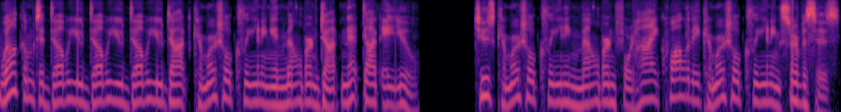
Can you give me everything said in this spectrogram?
Welcome to www.commercialcleaninginmelbourne.net.au. Choose Commercial Cleaning Melbourne for high-quality commercial cleaning services.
